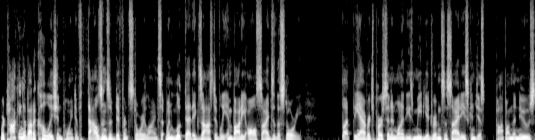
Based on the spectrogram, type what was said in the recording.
We're talking about a collision point of thousands of different storylines that, when looked at exhaustively, embody all sides of the story. But the average person in one of these media driven societies can just pop on the news,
